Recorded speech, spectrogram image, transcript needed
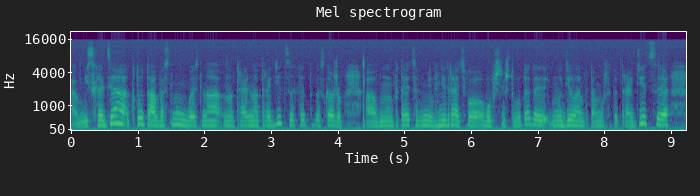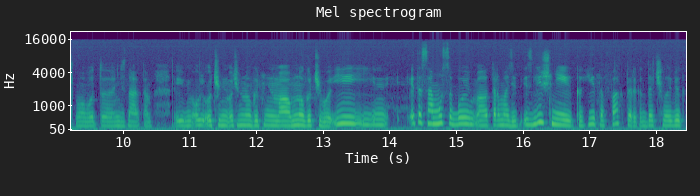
э, исходя, кто-то обосновываясь на, на, на традициях, это, так скажем, э, пытается вне- внедрять в, в обществе, что вот это мы делаем, потому что это традиция, э, вот, э, не знаю, там, очень, очень много, много чего. И, и это само собой а, тормозит. Излишние какие-то факторы, когда человек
